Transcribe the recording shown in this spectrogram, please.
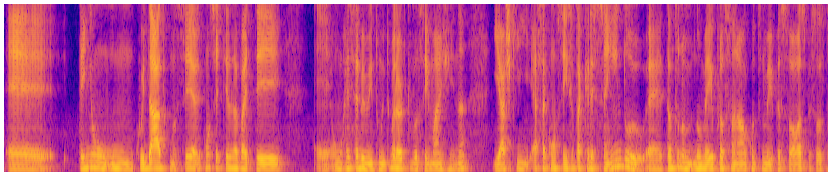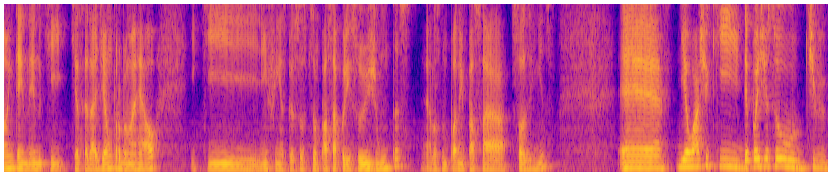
é, um, um, cuidado com você, com certeza vai ter é, um recebimento muito melhor do que você imagina. E acho que essa consciência está crescendo, é, tanto no, no, meio profissional quanto no meio pessoal. As pessoas estão entendendo que, que a ansiedade é um problema real e que, enfim, as pessoas precisam passar por isso juntas, elas não podem passar sozinhas. É, e eu acho que depois disso tive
